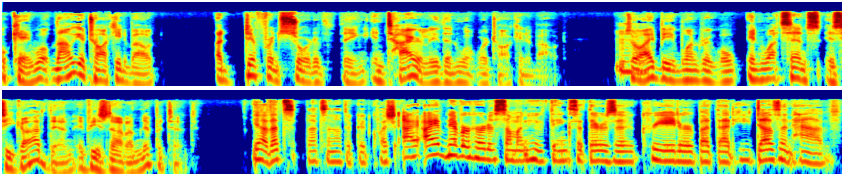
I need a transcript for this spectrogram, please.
Okay, well now you're talking about a different sort of thing entirely than what we're talking about. So mm-hmm. I'd be wondering, well, in what sense is he God then if he's not omnipotent? Yeah, that's that's another good question. I, I have never heard of someone who thinks that there's a creator, but that he doesn't have,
